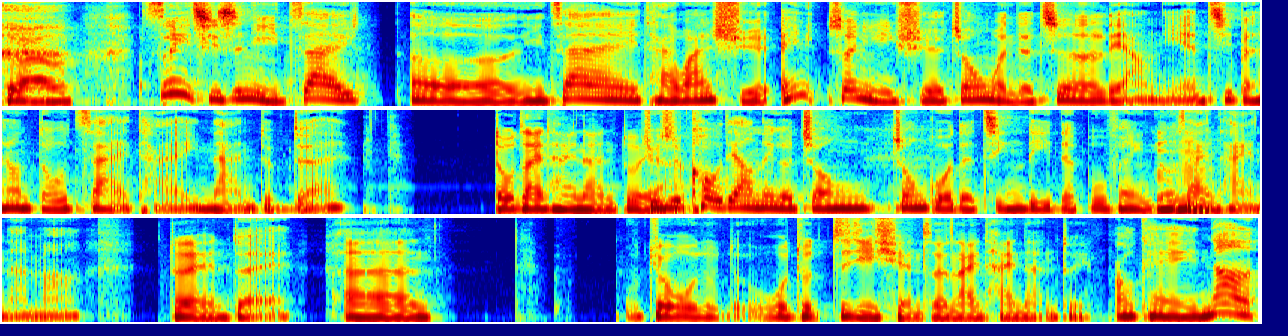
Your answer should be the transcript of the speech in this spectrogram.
对啊，所以其实你在呃你在台湾学，哎，所以你学中文的这两年基本上都在台南，对不对？都在台南，对、啊，就是扣掉那个中中国的经历的部分，你都在台南吗？对，对呃，就我就我就自己选择来台南，对，，OK，那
